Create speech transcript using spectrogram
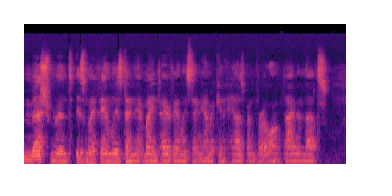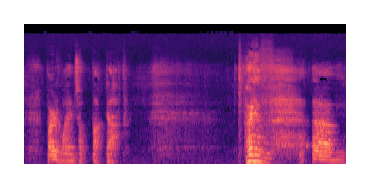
enmeshment is my family's dynamic, my entire family's dynamic, and it has been for a long time, and that's part of why I'm so fucked up. It's Part of um,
